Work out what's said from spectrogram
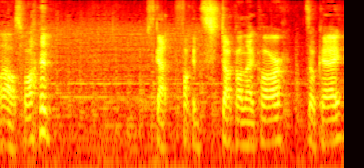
Wow, it's fun. Just got fucking stuck on that car. It's okay.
